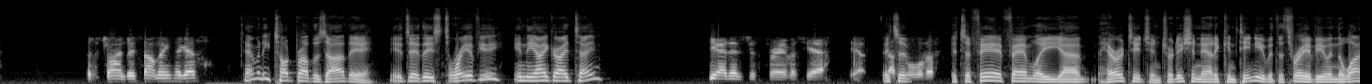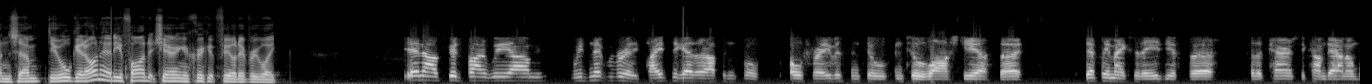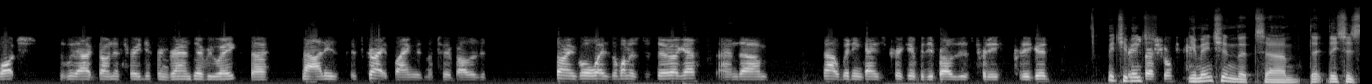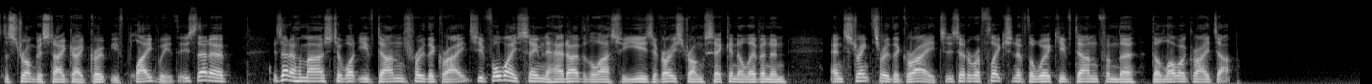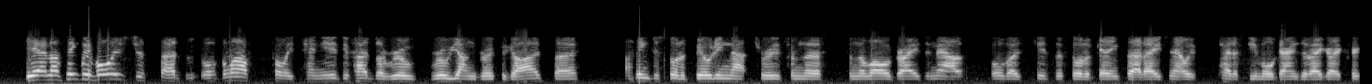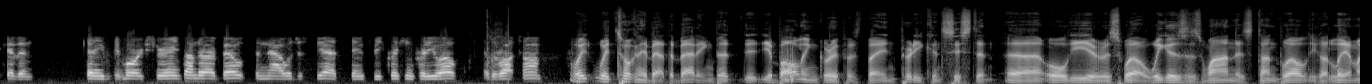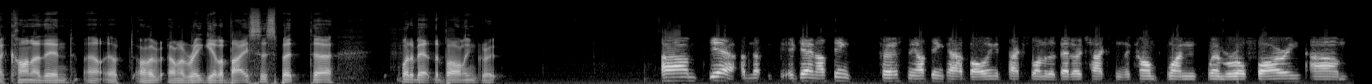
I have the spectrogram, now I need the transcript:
just try and do something, I guess. How many Todd brothers are there? Is there there's three of you in the A grade team? Yeah, there's just three of us. Yeah, yeah. It's a all of us. it's a fair family uh, heritage and tradition now to continue with the three of you in the ones. Um, do you all get on? How do you find it sharing a cricket field every week? Yeah, no, it's good fun. We um we'd never really played together up until all three of us until until last year. So definitely makes it easier for for the parents to come down and watch without going to three different grounds every week. So no, it is it's great playing with my two brothers. It's something I've always wanted to do, I guess. And um, now winning games of cricket with your brothers is pretty pretty good. Mitch, you, mentioned, you mentioned that um, that this is the strongest A grade group you've played with. Is that a is that a homage to what you've done through the grades? You've always seemed to have over the last few years a very strong second eleven and, and strength through the grades. Is that a reflection of the work you've done from the, the lower grades up? Yeah, and I think we've always just had well, the last probably ten years. We've had a real real young group of guys, so I think just sort of building that through from the from the lower grades, and now all those kids are sort of getting to that age. Now we've played a few more games of A grade cricket and getting a bit more experience under our belts, and now we're just yeah, it seems to be clicking pretty well at the right time. We're talking about the batting, but your bowling group has been pretty consistent uh, all year as well. Wiggers has one, has done well. You've got Liam O'Connor then uh, on, a, on, a, regular basis. But uh, what about the bowling group? Um, yeah, again, I think personally, I think our bowling attack's one of the better attacks in the comp when, when we're all firing. Um,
